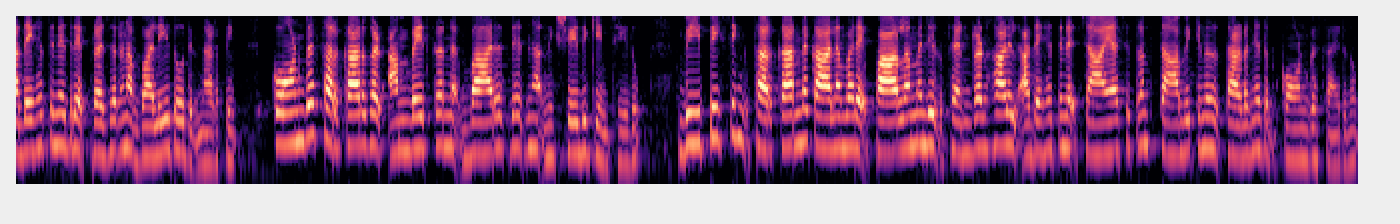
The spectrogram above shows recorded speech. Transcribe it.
അദ്ദേഹത്തിനെതിരെ പ്രചരണം വലിയ തോതിൽ നടത്തി. കോൺഗ്രസ് സർക്കാരുകൾ അംബേദ്കറിന് ഭാരത് രത്ന നിഷേധിക്കുകയും ചെയ്തു. വി പി സിംഗ് സർക്കാരിന്റെ കാലം വരെ പാർലമെന്റിൽ സെൻട്രൽ ഹാളിൽ അദ്ദേഹത്തിന്റെ ഛായാചിത്രം സ്ഥാപിക്കുന്നത് തടഞ്ഞതും കോൺഗ്രസ് ആയിരുന്നു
